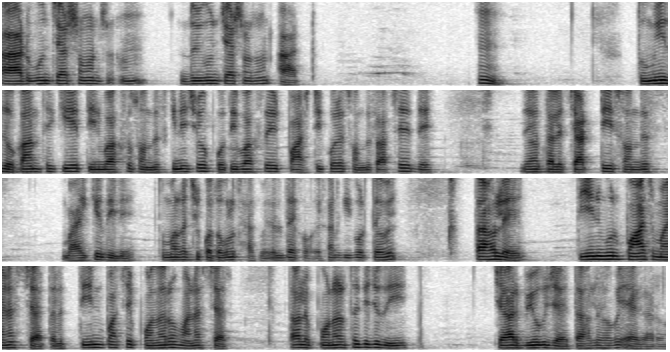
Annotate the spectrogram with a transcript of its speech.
আট গুণ চার সমান দুই গুণ চার সমান সমান আট। হুম? তুমি দোকান থেকে তিন বাক্স সন্দেশ কিনেছো, প্রতি বাক্সে পাঁচটি করে সন্দেশ আছে দেখ তাহলে চারটি সন্দেশ ভাইকে দিলে তোমার কাছে কতগুলো থাকবে? তাহলে দেখো, এখানে কি করতে হবে? তাহলে তিন গুণ পাঁচ মাইনাস চার, তাহলে তিন পাঁচে পনেরো মাইনাস চার তাহলে পনেরো থেকে যদি চার বিয়োগ যায়, তাহলে হবে এগারো।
